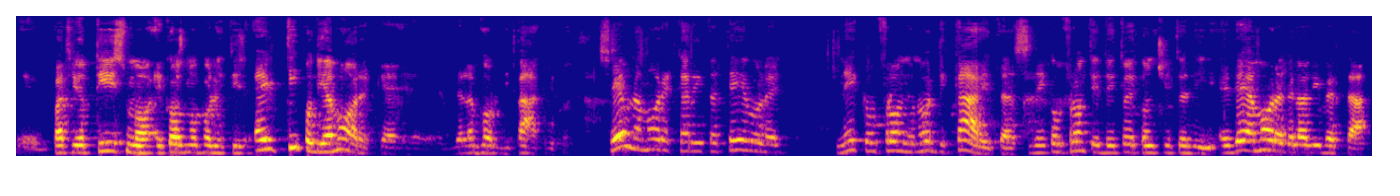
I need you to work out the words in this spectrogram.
eh patriottismo e cosmopolitismo? È il tipo di amore che è dell'amore di patria. Se è un amore caritatevole nei confronti, un di caritas nei confronti dei tuoi concittadini ed è amore della libertà,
